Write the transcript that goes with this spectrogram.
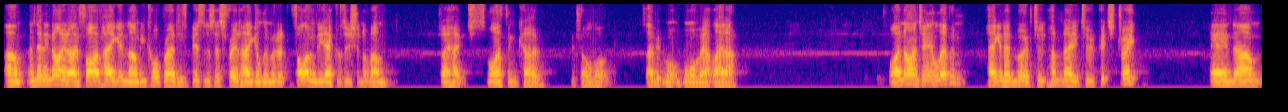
Um, and then in 1905, Hagen um, incorporated his business as Fred Hagen Limited following the acquisition of um, J.H. Smythe and Co., which I'll uh, say a bit more, more about later. By 1911, Hagen had moved to 182 Pitt Street, and um,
